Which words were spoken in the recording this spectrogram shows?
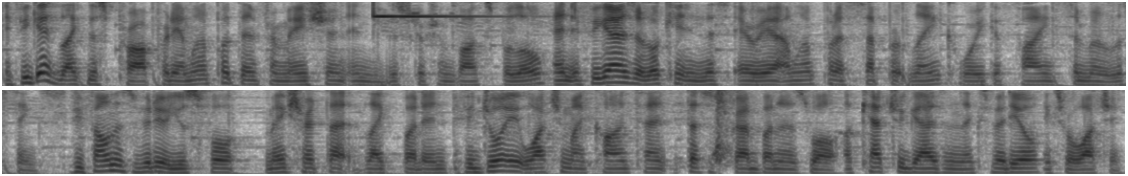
If you guys like this property, I'm gonna put the information in the description box below. And if you guys are looking in this area, I'm gonna put a separate link where you can find similar listings. If you found this video useful, make sure to hit that like button. If you enjoy watching my content, hit that subscribe button as well. I'll catch you guys in the next video. Thanks for watching.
